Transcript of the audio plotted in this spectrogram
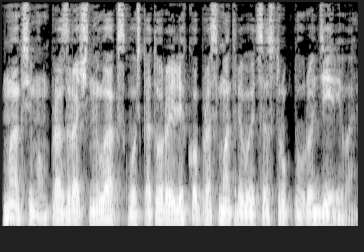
Максимум прозрачный лак, сквозь который легко просматривается структура дерева.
